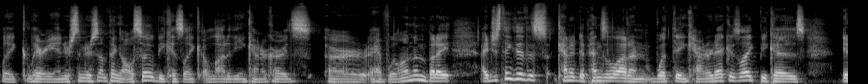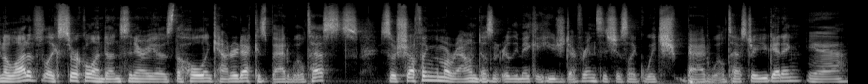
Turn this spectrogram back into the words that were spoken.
like Larry Anderson or something, also because like a lot of the encounter cards are have will on them. But I I just think that this kind of depends a lot on what the encounter deck is like because in a lot of like circle undone scenarios, the whole encounter deck is bad will tests. So shuffling them around doesn't really make a huge difference. It's just like which bad will test are you getting? Yeah.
